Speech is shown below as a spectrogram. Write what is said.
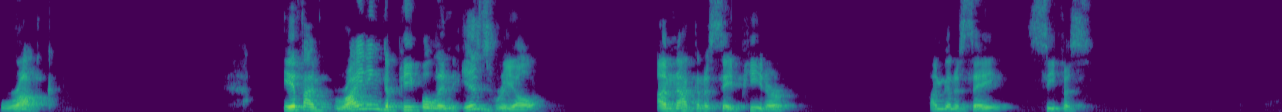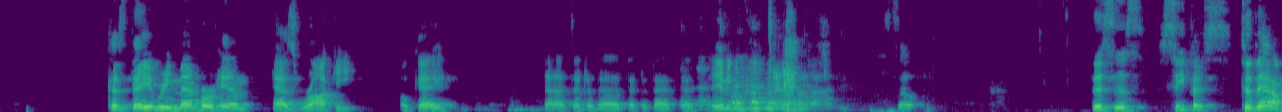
rock. If I'm writing to people in Israel, I'm not going to say Peter, I'm going to say Cephas. Because they remember him as Rocky. Okay? Da, da, da. Anyway. so, this is Cephas to them.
